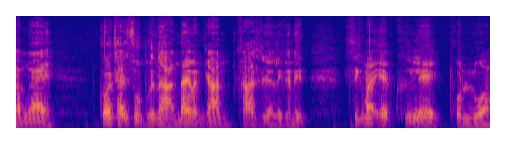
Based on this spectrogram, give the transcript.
ทำไง ก็ใช้สูตรพื้นฐานได้เหมือนกัน ค่าเฉลี่ยเลขคณิตซิกมา f คือเลขผลรวม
